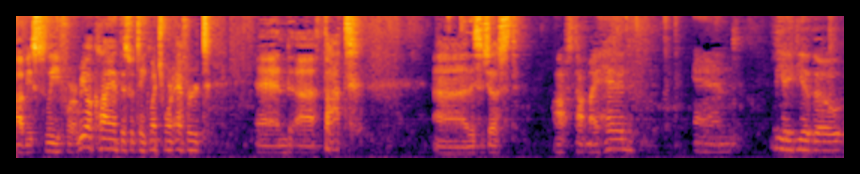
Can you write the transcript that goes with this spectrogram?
obviously, for a real client, this would take much more effort and uh, thought. Uh, this is just off the top of my head. And the idea, though,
